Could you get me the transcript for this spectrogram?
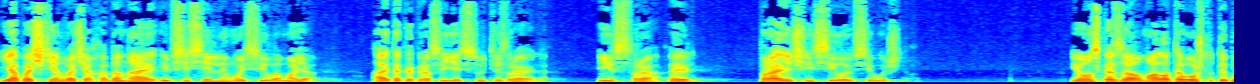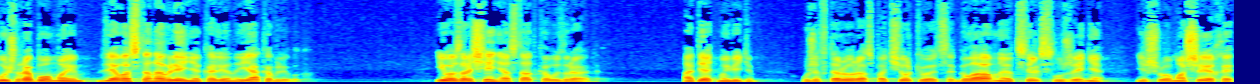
Я почтен в очах Аданая, и всесильный мой сила моя. А это как раз и есть суть Израиля. Исраэль, правящий силой Всевышнего. И он сказал, мало того, что ты будешь рабом моим для восстановления колена Яковлевых и возвращения остатков Израиля. Опять мы видим, уже второй раз подчеркивается, главная цель служения Ишуа Машеха.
